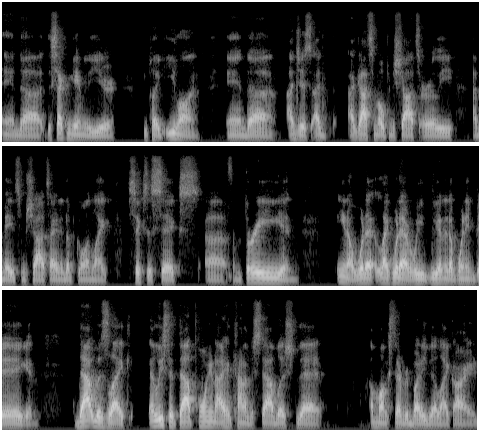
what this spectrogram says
And uh, the second game of the year, we played Elon. And uh, I just, I, I got some open shots early. I made some shots. I ended up going like six to six uh, from three. And, you know, what, like whatever. We, we ended up winning big. And that was like, at least at that point, I had kind of established that amongst everybody they're like all right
